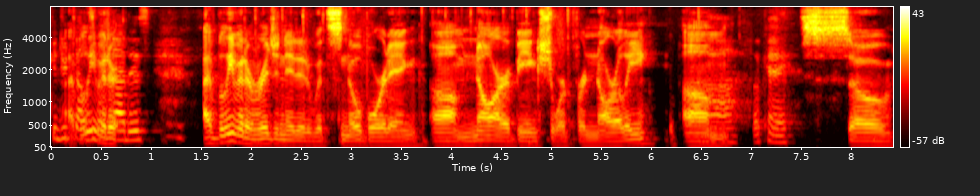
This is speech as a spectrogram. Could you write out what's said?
Could you tell us what it, that is? I believe it originated with snowboarding um, gnar being short for gnarly um, uh, okay so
